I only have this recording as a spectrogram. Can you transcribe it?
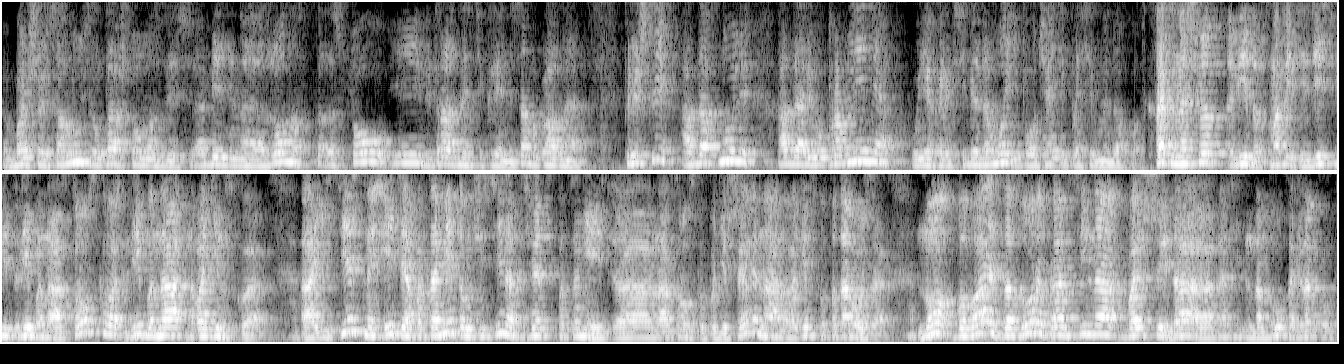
большой санузел. Да, что у нас здесь? Обеденная зона, ст- стол и витражное остекление. Самое главное, пришли, отдохнули, отдали в управление, уехали к себе домой и получаете пассивный доход. Кстати, насчет видов. Смотрите, здесь вид либо на Островского, либо на Новодинскую. А, Естественно, эти апартаменты очень сильно отличаются по цене. Э, На Островскую подешевле, на Новодинскую подороже. Но бывают зазоры прям сильно большие, да, относительно там, двух одинаковых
